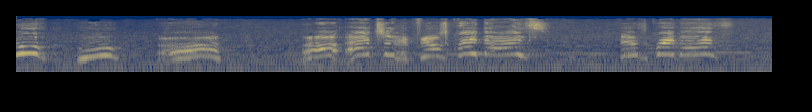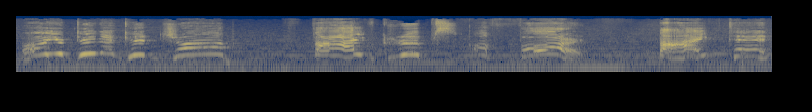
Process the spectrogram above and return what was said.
ooh, ooh, oh, oh, actually, it feels quite nice. Feels quite nice. Oh, you're doing a good job. Five groups of four. Five, ten,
